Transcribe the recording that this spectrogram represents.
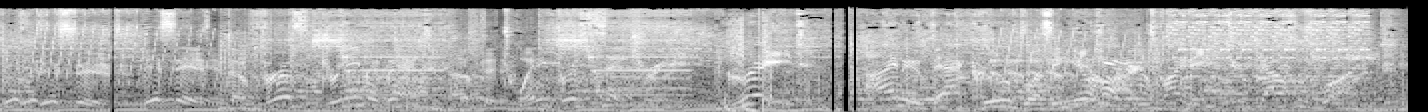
This is this is the first dream event of the 21st century. Great! I knew that groove was in your heart. Fighting 2001.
